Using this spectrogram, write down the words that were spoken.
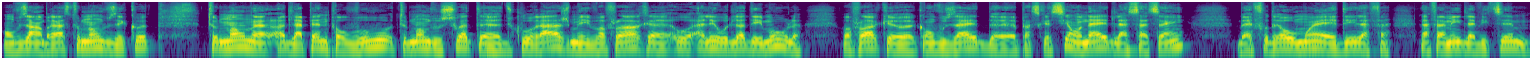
on, vous embrasse. Tout le monde vous écoute. Tout le monde euh, a de la peine pour vous. Tout le monde vous souhaite euh, du courage, mais il va falloir euh, aller au-delà des mots. Il va falloir qu'on vous aide, euh, parce que si on aide l'assassin, ben, il faudrait au moins aider la, fa- la famille de la victime.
